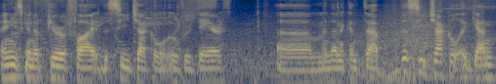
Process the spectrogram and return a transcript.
and he's gonna purify the Sea Jackal over there. Um, and then I can tap the Sea Jackal again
